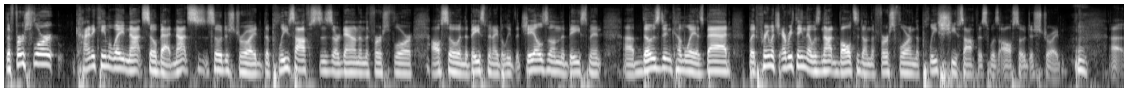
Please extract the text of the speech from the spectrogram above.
The first floor kind of came away not so bad, not so destroyed. The police offices are down on the first floor, also in the basement. I believe the jail's on the basement. Uh, those didn't come away as bad, but pretty much everything that was not vaulted on the first floor in the police chief's office was also destroyed. Hmm. Uh,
